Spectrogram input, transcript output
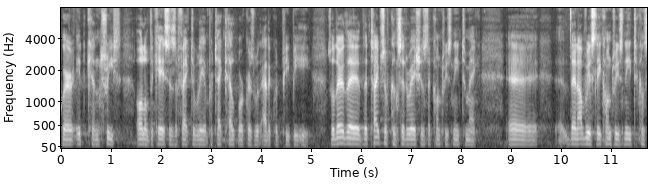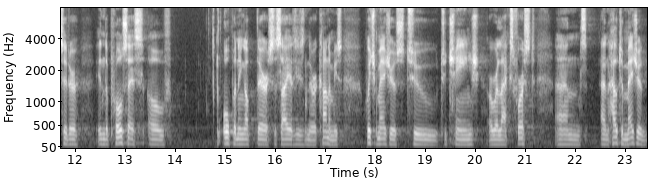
where it can treat all of the cases effectively and protect health workers with adequate PPE. So they're the, the types of considerations that countries need to make. Uh, then obviously countries need to consider in the process of opening up their societies and their economies which measures to, to change or relax first and, and how to measure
